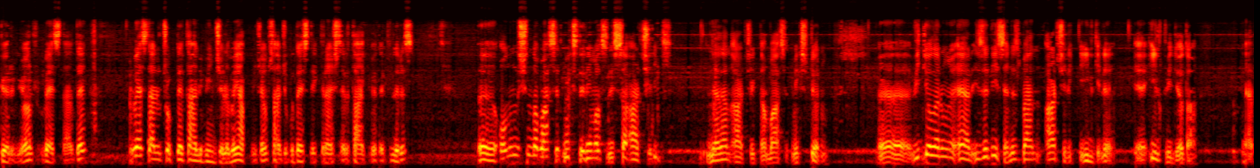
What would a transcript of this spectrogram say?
görünüyor Vestel'de. Vestel'de çok detaylı bir inceleme yapmayacağım. Sadece bu destek dirençleri takip edebiliriz. Ee, onun dışında bahsetmek istediğim asıl ise Arçelik. Neden Arçelik'ten bahsetmek istiyorum? Ee, videolarımı eğer izlediyseniz ben Arçelik'le ilgili e, ilk videoda yani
